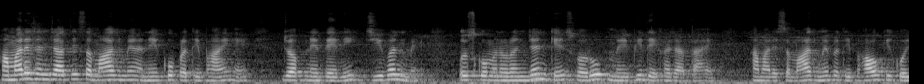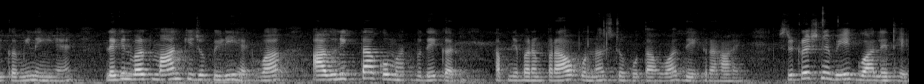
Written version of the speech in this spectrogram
हमारे जनजाति समाज में अनेकों प्रतिभाएँ हैं जो अपने दैनिक जीवन में उसको मनोरंजन के स्वरूप में भी देखा जाता है। हमारे समाज में प्रतिभाओं की कोई कमी नहीं है, लेकिन वर्तमान की जो पीढ़ी है, वह आधुनिकता को महत्व देकर अपनी परंपराओं को नष्ट होता हुआ देख रहा है। श्री कृष्ण भी ग्वाले थे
